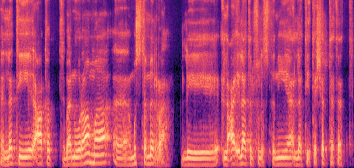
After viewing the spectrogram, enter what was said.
التي أعطت بانوراما آه، مستمرة للعائلات الفلسطينية التي تشتتت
